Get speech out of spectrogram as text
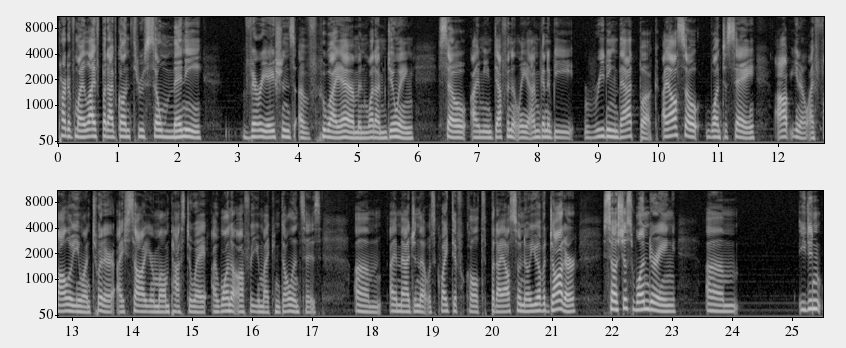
part of my life, but I've gone through so many variations of who I am and what I'm doing. So, I mean, definitely, I'm going to be reading that book. I also want to say, uh, you know, I follow you on Twitter. I saw your mom passed away. I want to offer you my condolences. Um, I imagine that was quite difficult, but I also know you have a daughter. So I was just wondering, um, you didn't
